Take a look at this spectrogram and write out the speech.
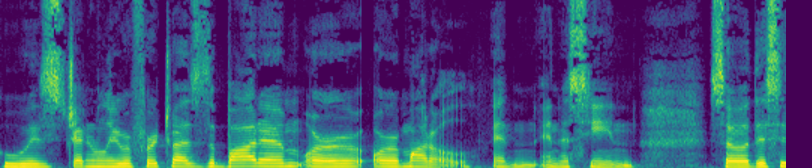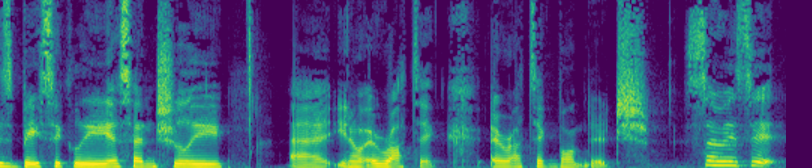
who is generally referred to as the bottom or or model in in a scene. So this is basically essentially, uh, you know, erotic erotic bondage. So is it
